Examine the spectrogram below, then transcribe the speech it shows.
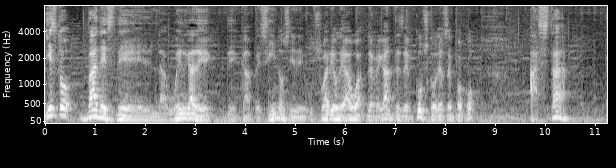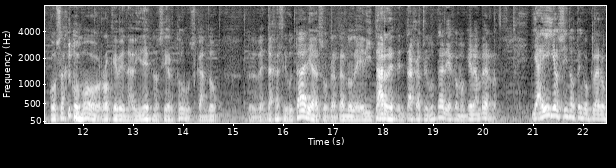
Y esto va desde la huelga de, de campesinos y de usuarios de agua, de regantes del Cusco de hace poco, hasta cosas como Roque Benavides, ¿no es cierto?, buscando eh, ventajas tributarias o tratando de evitar desventajas tributarias, como quieran verlo. Y ahí yo sí no tengo claro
